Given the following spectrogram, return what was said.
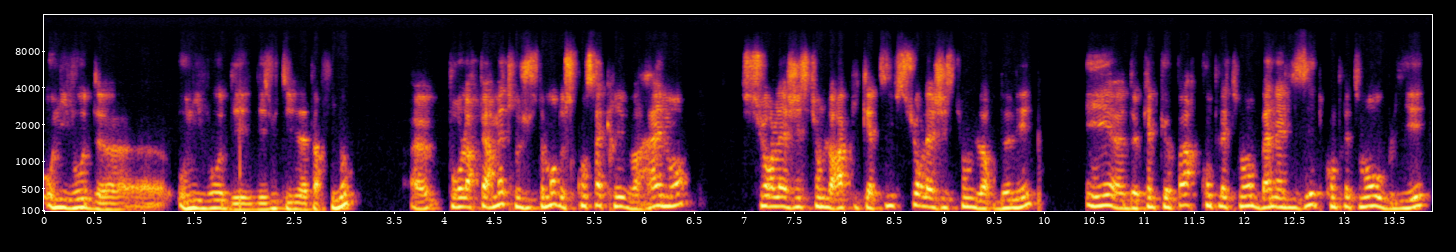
au niveau, de, au niveau des, des utilisateurs finaux euh, pour leur permettre justement de se consacrer vraiment sur la gestion de leur applicatif, sur la gestion de leurs données et euh, de quelque part complètement banaliser, de complètement oublier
